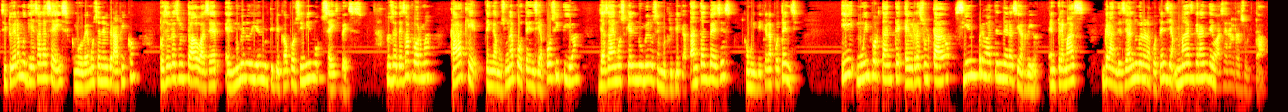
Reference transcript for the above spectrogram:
Si tuviéramos 10 a la 6, como vemos en el gráfico, pues el resultado va a ser el número 10 multiplicado por sí mismo 6 veces. Entonces, de esa forma, cada que tengamos una potencia positiva, ya sabemos que el número se multiplica tantas veces como indique la potencia. Y muy importante, el resultado siempre va a tender hacia arriba. Entre más grande sea el número de la potencia, más grande va a ser el resultado.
